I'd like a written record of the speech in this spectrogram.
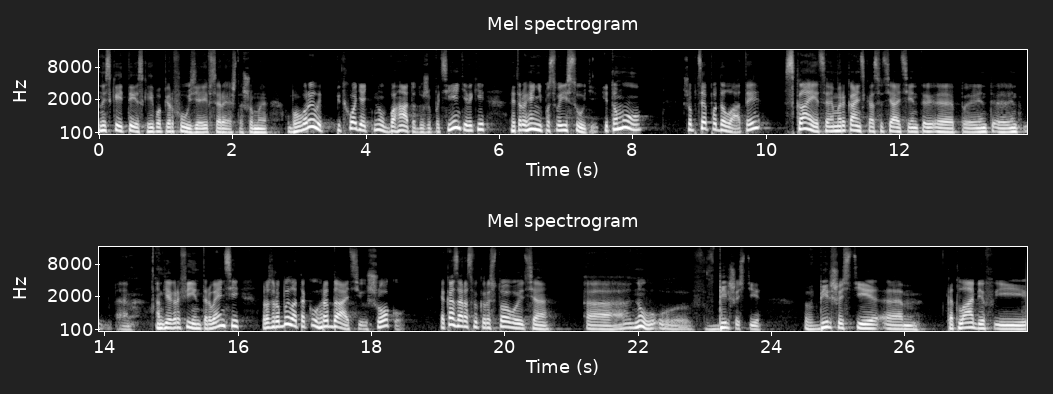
низький тиск, гіпоперфузія і все решта, що ми обговорили, підходять ну, багато дуже пацієнтів, які гетерогенні по своїй суті. І тому, щоб це подолати, SCAI – це Американська асоціація інтер, ангіографії інтервенцій, розробила таку градацію шоку, яка зараз використовується е, ну, в більшості, в більшості ем, катлабів і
